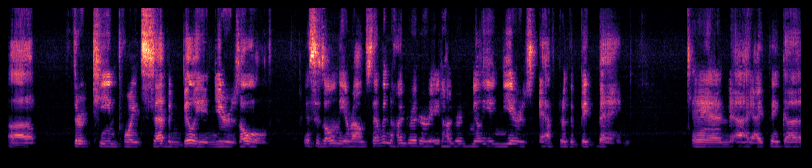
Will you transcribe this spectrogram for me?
uh, 13.7 billion years old, this is only around 700 or 800 million years after the Big Bang. And I, I think uh,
